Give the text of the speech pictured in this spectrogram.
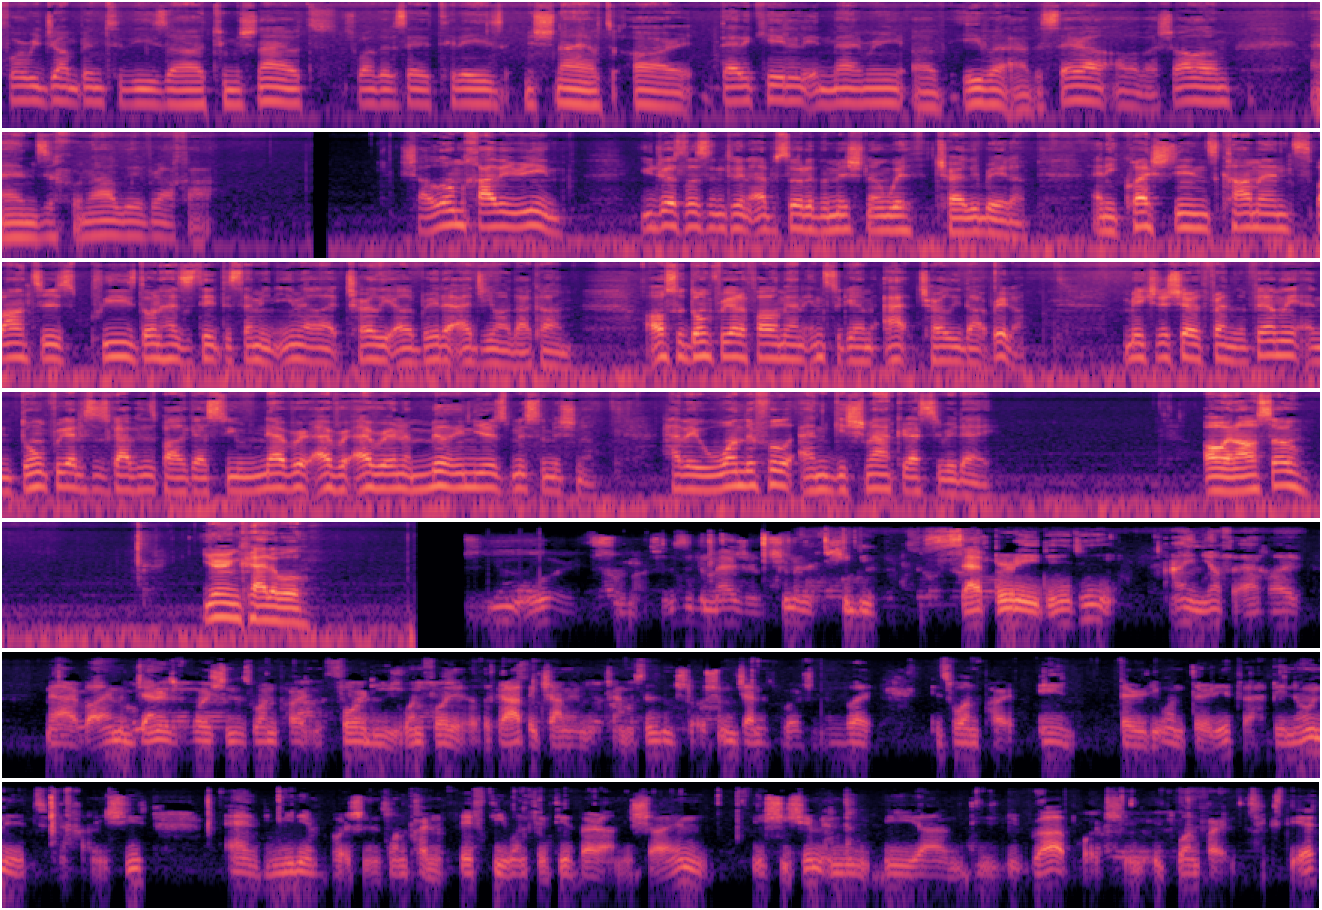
before we jump into these uh, two Mishnayot, just wanted to say that today's Mishnayot are dedicated in memory of Ava Abehsera, Alav Shalom, and Zichrona Livracha. Shalom Chavirim! You just listened to an episode of the Mishnah with Charlie Breda. Any questions, comments, sponsors, please don't hesitate to send me an email at charlielbreda at gmail.com. Also, don't forget to follow me on Instagram at charlie.breda. Make sure to share with friends and family, and don't forget to subscribe to this podcast so you never, ever, ever in a million years miss a Mishnah. Have a wonderful and gishmak rest of your day. Oh, and also, you're incredible. So. This is the measure of Shimon that should be separated. Ein Yafa Echad Me'arba'im. A generous portion is one part in 40, 140 of the Generous isn't Shloshim. Generous portion what is one part in 30, 130th. V'habinonit Mechamishish. And the medium portion is one part in 50, 150th Vara Mishayim. Nishishim. And then the, um, the, the raw portion is one part in 60th.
